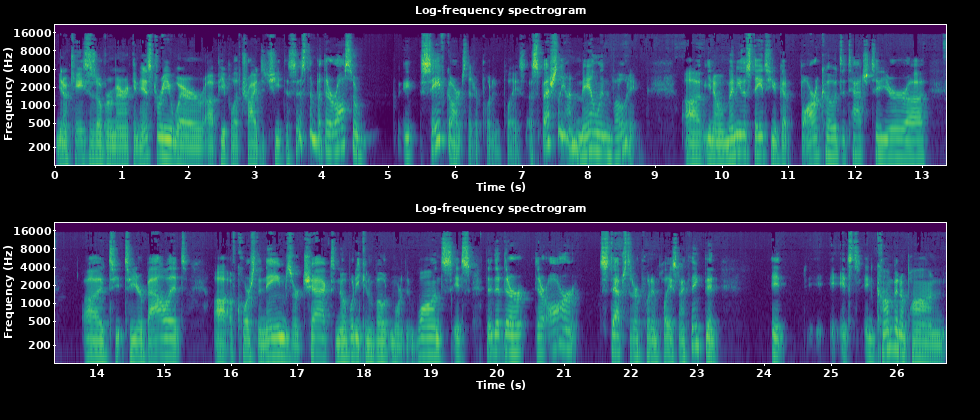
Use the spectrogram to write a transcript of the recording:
you know, cases over American history where uh, people have tried to cheat the system, but there are also eh, safeguards that are put in place, especially on mail in voting. Uh, you know, many of the states you've got barcodes attached to your uh, uh, to, to, your ballot. Uh, of course, the names are checked. Nobody can vote more than once. It's there. There are steps that are put in place, and I think that it it's incumbent upon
